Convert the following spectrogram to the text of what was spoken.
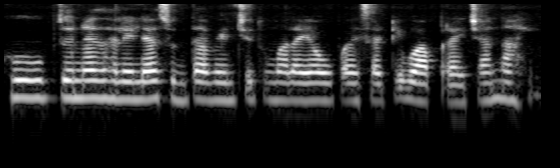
खूप जुन्या झालेल्या सुद्धा वेलची तुम्हाला या उपायासाठी वापरायच्या नाही.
